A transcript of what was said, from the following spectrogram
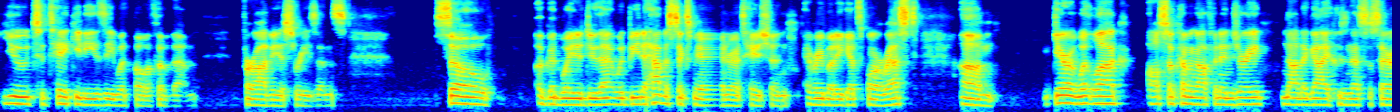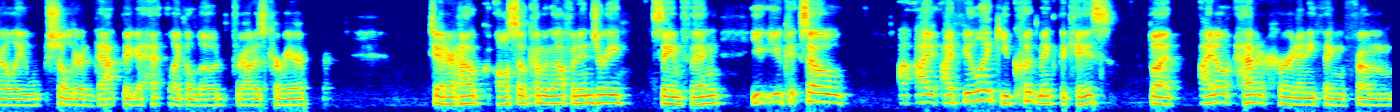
you to take it easy with both of them for obvious reasons. So a good way to do that would be to have a six man rotation. Everybody gets more rest. Um, Garrett Whitlock also coming off an injury, not a guy who's necessarily shouldered that big a he- like a load throughout his career. Tanner Houck also coming off an injury, same thing. You you could so I I feel like you could make the case, but I don't haven't heard anything from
